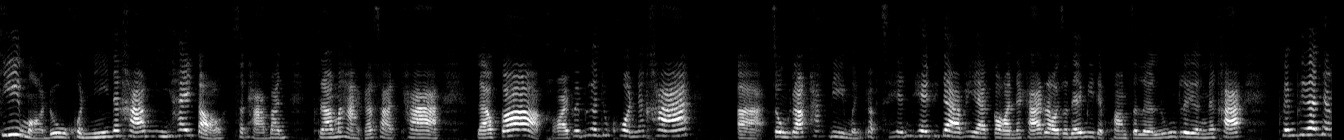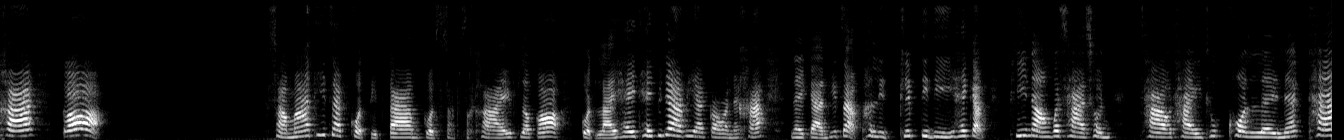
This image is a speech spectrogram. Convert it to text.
ที่หมอดูคนนี้นะคะ มีให้ต่อสถาบันพระมหากษัตริย์ค่ะ แล้วก็ขอให้เพื่อนๆทุกคนนะคะจงรักภักดีเหมือนกับเช่นเทพธิดาพยากรณ์นะคะ เราจะได้มีแต่ความเจริญรุ่งเรืองนะคะ เพื่อนๆนะคะ ก็ สามารถที่จะกดติดตามกด subscribe แล้วก็กดไลค์ให้เทพธิดาพยากรณ์นะคะ ในการที่จะผลิตคลิปดีๆ ให้กับพี่น้องประชาชนชาวไทยทุกคนเลยนะคะ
